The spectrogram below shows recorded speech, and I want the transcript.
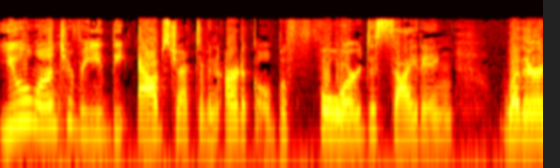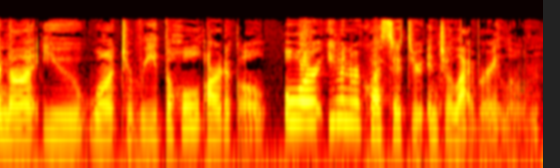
You will want to read the abstract of an article before deciding whether or not you want to read the whole article or even request it through interlibrary loan.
